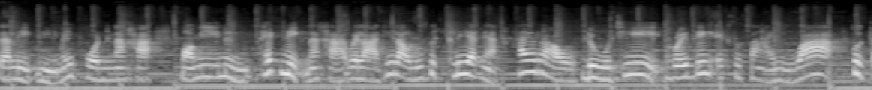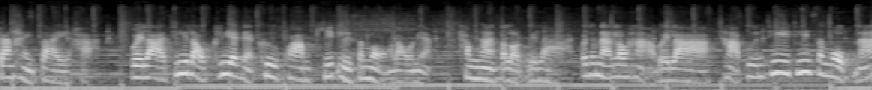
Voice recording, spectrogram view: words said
จะหลีกหนีไม่พ้นนะคะ หมอมีหนึ่งเทคนิคนะคะ เวลาที่เรารู้สึกเครียดเนี่ยให้เราดูที่ breathing exercise หรือว่าฝึกการหายใจค่ะ เวลาที่เราเครียดเนี่ยคือความคิดหรือสมองเราเนี่ย ทำงานตลอดเวลา เพราะฉะนั้นเราหาเวลาหาพื้นที่ที่สงบนะ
